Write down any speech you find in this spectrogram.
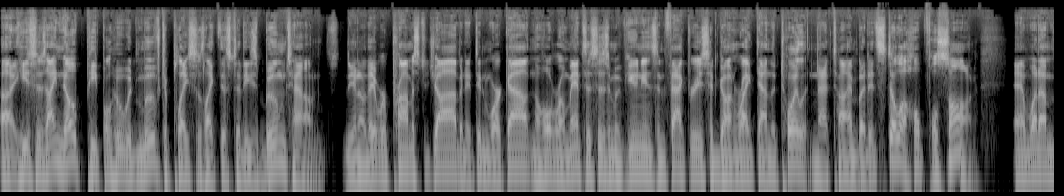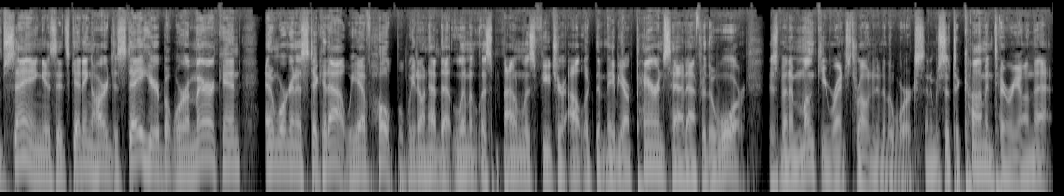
Uh, he says, I know people who would move to places like this, to these boom towns. You know, they were promised a job and it didn't work out, and the whole romanticism of unions and factories had gone right down the toilet in that time, but it's still a hopeful song. And what I'm saying is it's getting hard to stay here, but we're American and we're going to stick it out. We have hope, but we don't have that limitless, boundless future outlook that maybe our parents had after the war. There's been a monkey wrench thrown into the works, and it was just a commentary on that.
